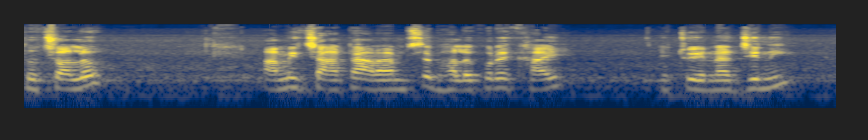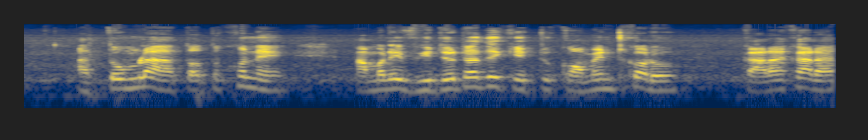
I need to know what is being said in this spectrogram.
তো চলো, আমি চাটা আরামসে ভালো করে খাই, একটু এনার্জি নিই। আর তোমরা ততক্ষণে আমার এই ভিডিওটা দেখে একটু কমেন্ট করো, কারা কারা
